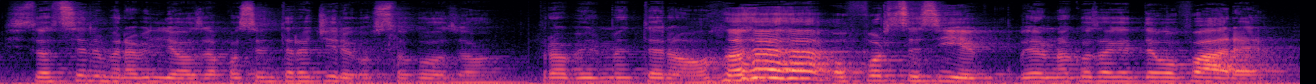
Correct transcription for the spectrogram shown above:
situazione meravigliosa. Posso interagire con sto coso? Probabilmente no. o forse sì, è una cosa che devo fare.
